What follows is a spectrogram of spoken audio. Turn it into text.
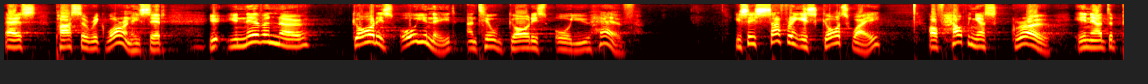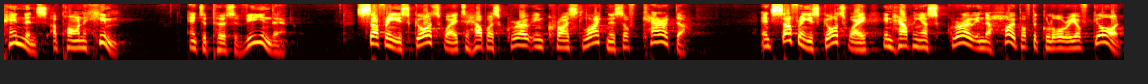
as Pastor Rick Warren, he said, you, you never know God is all you need until God is all you have. You see, suffering is God's way of helping us grow in our dependence upon Him and to persevere in that. Suffering is God's way to help us grow in Christ's likeness of character. And suffering is God's way in helping us grow in the hope of the glory of God.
